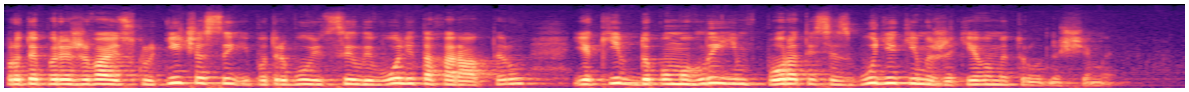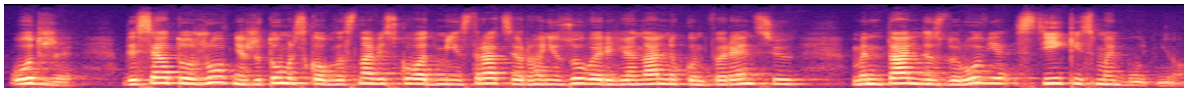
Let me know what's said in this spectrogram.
проте переживають скрутні часи і потребують сили волі та характеру, які б допомогли їм впоратися з будь-якими життєвими труднощами. Отже, 10 жовтня Житомирська обласна військова адміністрація організовує регіональну конференцію Ментальне здоров'я, стійкість майбутнього.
